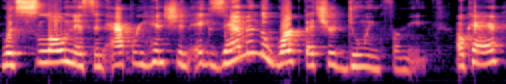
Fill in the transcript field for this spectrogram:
with slowness and apprehension? Examine the work that you're doing for me. Okay?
